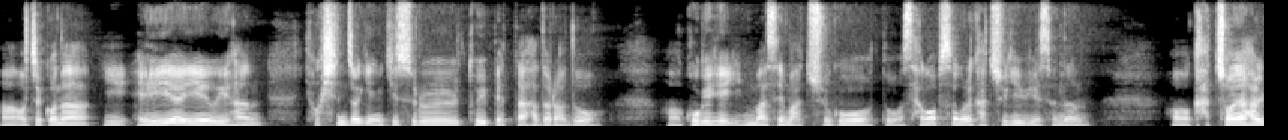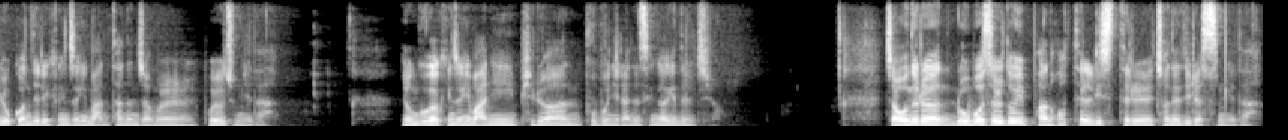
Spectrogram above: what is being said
아, 어쨌거나 이 AI에 의한 혁신적인 기술을 도입했다 하더라도 어, 고객의 입맛에 맞추고 또 상업성을 갖추기 위해서는 어, 갖춰야 할 요건들이 굉장히 많다는 점을 보여줍니다. 연구가 굉장히 많이 필요한 부분이라는 생각이 들죠. 자, 오늘은 로봇을 도입한 호텔 리스트를 전해드렸습니다.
